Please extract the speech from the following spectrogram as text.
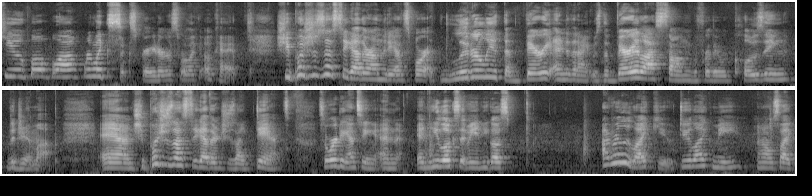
cute. Blah blah. We're like sixth graders. We're like, okay. She pushes us together on the dance floor. At, literally at the very end of the night. It was the very last song before they were closing the gym up, and she pushes us together and she's like, dance. So we're dancing, and and he looks at me and he goes. I really like you. Do you like me? And I was like,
